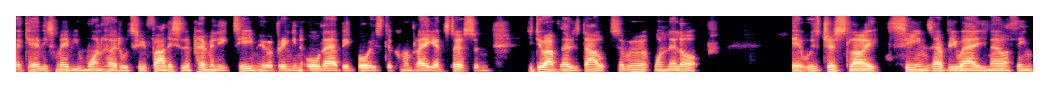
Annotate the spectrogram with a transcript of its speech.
okay, this may be one hurdle too far. This is a Premier League team who are bringing all their big boys to come and play against us, and you do have those doubts. So we went one 0 up. It was just like scenes everywhere. You know, I think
